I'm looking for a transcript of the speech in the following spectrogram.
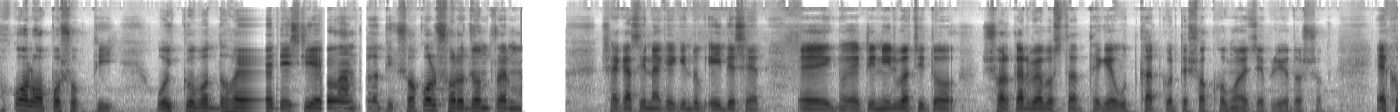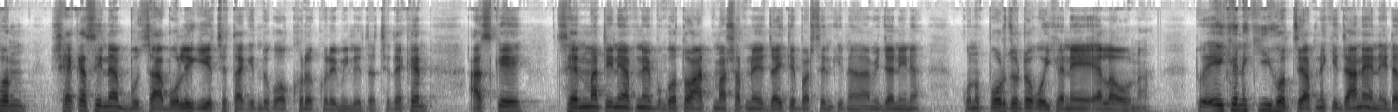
সকল অপশক্তি ঐক্যবদ্ধ হয়ে দেশীয় এবং আন্তর্জাতিক সকল ষড়যন্ত্রের শেখ হাসিনাকে কিন্তু এই দেশের একটি নির্বাচিত সরকার ব্যবস্থা থেকে উৎখাত করতে সক্ষম হয়েছে, প্রিয় দর্শক। এখন শেখ হাসিনা যা বলে গিয়েছে তা কিন্তু অক্ষর অক্ষরে মিলে যাচ্ছে। দেখেন, আজকে সেন্ট মার্টিনে আপনি গত আট মাস আপনি যাইতে পারছেন কি না আমি জানি না। কোনো পর্যটক ওইখানে এলাও না। তো এইখানে কি হচ্ছে আপনি কি জানেন? এটা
